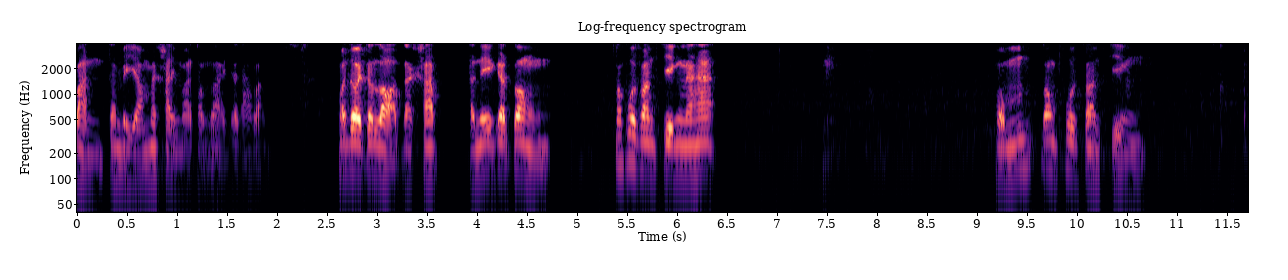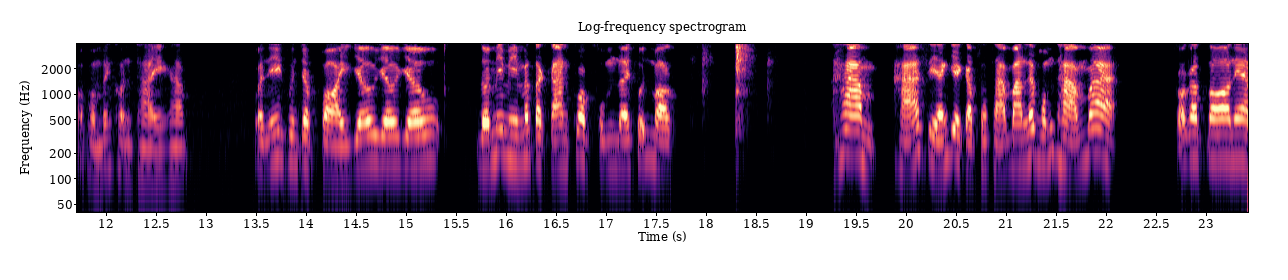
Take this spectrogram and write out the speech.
บันท่านไม่ยอมให้ใครมาทำลายสถาบัน มาโดยตลอดนะครับ อันนี้ก็ต้องต้องพูดความจริงนะฮะผมต้องพูดความจริง เพราะผมเป็นคนไทยครับ วันนี้คุณจะปล่อยเย้าเย้าเย้าโดยไม่มีมาตรการควบคุมเลย คุณบอก ห้ามหาเสียงเกี่ยวกับสถาบัน แล้วผมถามว่ากกตเนี่ย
